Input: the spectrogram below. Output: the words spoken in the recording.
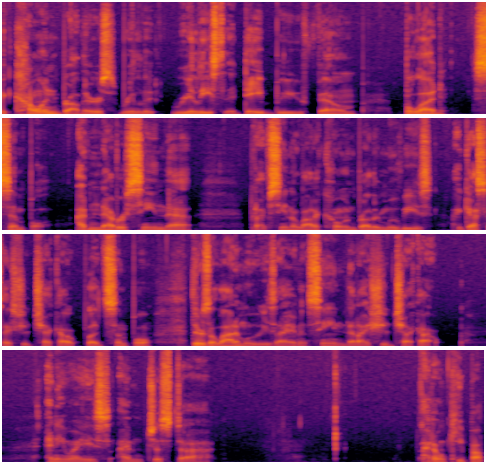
the Coen brothers re- released the debut film Blood Simple. I've never seen that, but I've seen a lot of Coen brother movies. I guess I should check out Blood Simple. There's a lot of movies I haven't seen that I should check out. Anyways, I'm just uh I don't keep up.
